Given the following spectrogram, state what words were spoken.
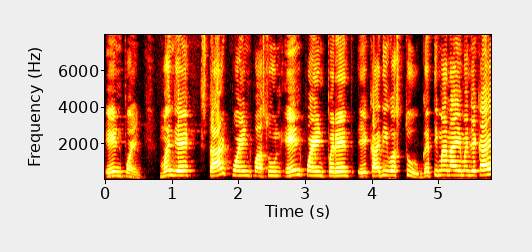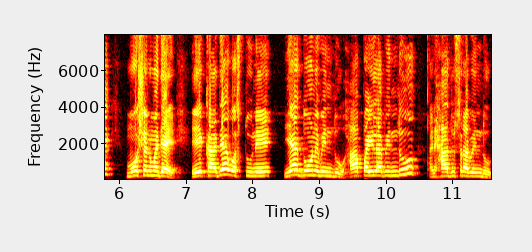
एंड पॉईंट म्हणजे स्टार्ट पॉईंटपासून एंड पॉईंट पर्यंत एखादी वस्तू गतिमान आहे म्हणजे काय? मोशनमध्ये आहे. एखाद्या वस्तूने या दोन बिंदू हा पहिला बिंदू आणि हा दुसरा बिंदू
